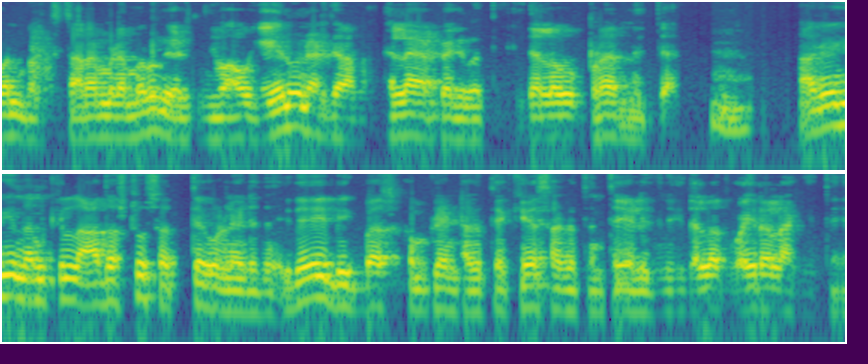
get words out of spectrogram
ಫೋನ್ ಬರ್ತೀವಿ ತಾರಾ ಮೇಡಮ್ ಅವ್ರಿಗೂ ಹೇಳ್ತೀನಿ. ನೀವು ಅವಾಗ ಏನೂ ನಡೆದಿರಲ್ಲ. ಎಲ್ಲ ಹೇಳ್ಬೇಕಾಗಿರುತ್ತೆ ಇದೆಲ್ಲವೂ ಕೂಡ ನಿಜ ಹಾಗಾಗಿ ನನ್ನ ಆದಷ್ಟು ಸತ್ಯಗಳನ್ನ ಹೇಳಿದೆ. ಇದೇ ಬಿಗ್ ಬಾಸ್ ಕಂಪ್ಲೇಂಟ್ ಆಗುತ್ತೆ ಕೇಸ್ ಆಗುತ್ತೆ ಅಂತ ಹೇಳಿದ್ದೀನಿ. ಇದೆಲ್ಲ ವೈರಲ್ ಆಗಿದೆ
